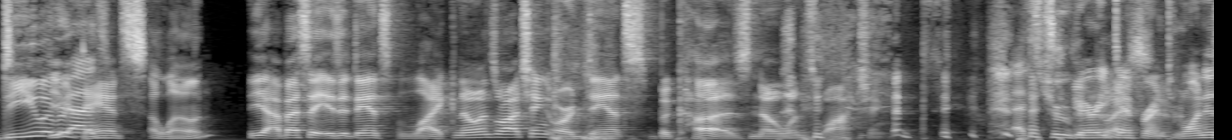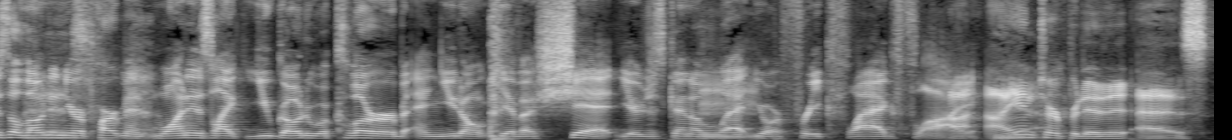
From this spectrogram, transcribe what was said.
Do you ever guys- dance alone? Yeah, I about to say, is it dance like no one's watching or dance because no one's watching? That's true. Very question. different. One is alone in your apartment. One is like you go to a club and you don't give a shit. You're just gonna Hmm. let your freak flag fly. I interpreted it as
